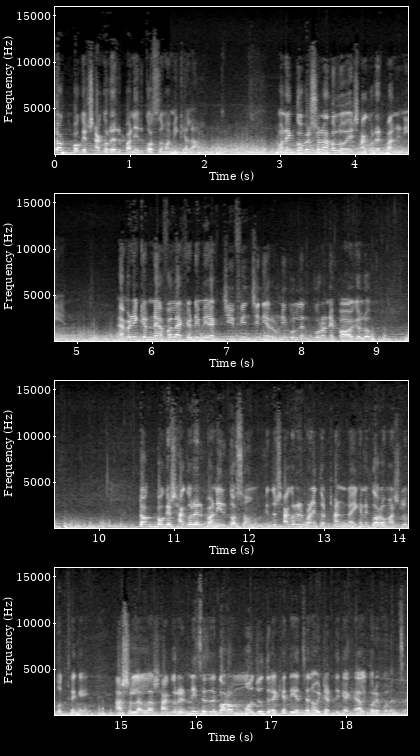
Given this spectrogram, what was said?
টকবগে সাগরের পানির কসম আমি খেলাম। অনেক গবেষণা হলো এই সাগরের পানি নিয়ে। আমেরিকান নেভাল একাডেমির এক চিফ ইঞ্জিনিয়ার, উনি বললেন, কোরআনে পাওয়া গেল টকবগে সাগরের পানির কসম, কিন্তু সাগরের পানি তো ঠান্ডা, এখানে গরম আসলো থেকে আসলে আল্লাহ সাগরের নিচে যে গরম মজুদ রেখে দিয়েছেন, ওইটার দিকে খেয়াল করে বলেছে।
